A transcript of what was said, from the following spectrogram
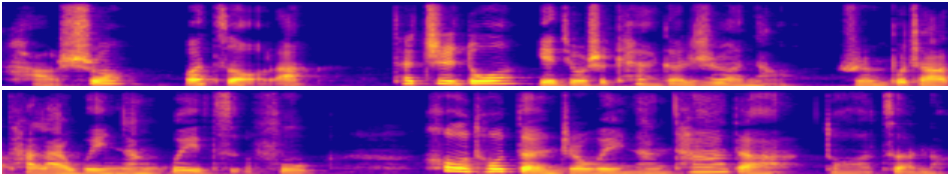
好说，我走了。他至多也就是看个热闹，轮不着他来为难卫子夫。后头等着为难他的多着呢。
